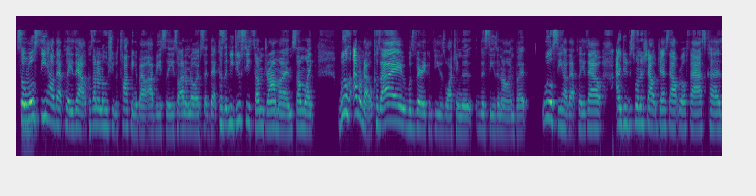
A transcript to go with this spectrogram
So we'll see how that plays out because I don't know who she was talking about, obviously. So I don't know if said that because we do see some drama and some like we'll I don't know because I was very confused watching the the season on, but we'll see how that plays out. I do just want to shout Jess out real fast because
